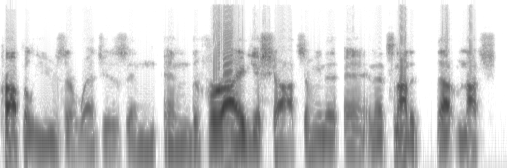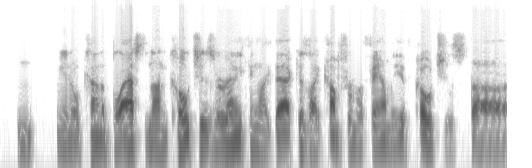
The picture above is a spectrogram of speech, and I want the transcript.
properly use their wedges and and the variety of shots. I mean, and it's not a, that I'm not you know kind of blasting on coaches or anything like that because I come from a family of coaches. Uh,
